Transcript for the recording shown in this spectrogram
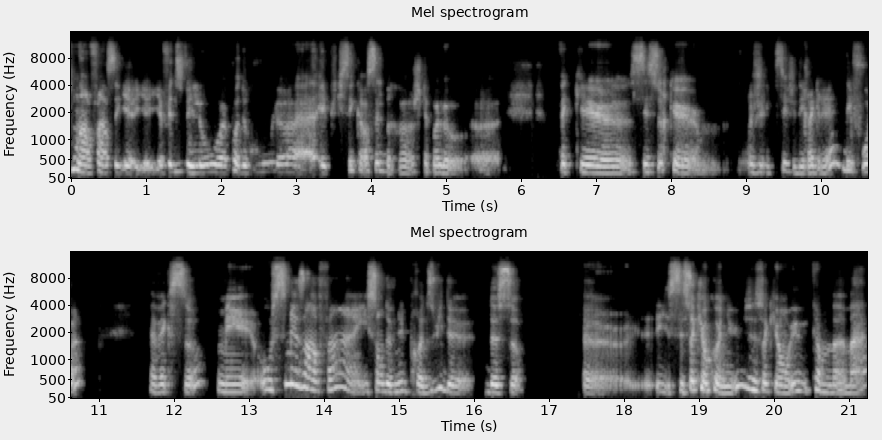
mon enfant il, a fait du vélo, euh, pas de roue, là, et puis qu'il s'est cassé le bras, je n'étais pas là. fait que c'est sûr que j'ai des regrets des fois, avec ça. Mais aussi, mes enfants, ils sont devenus le produit de, de ça. Euh, c'est ça qu'ils ont connu, c'est ça qu'ils ont eu comme mère.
